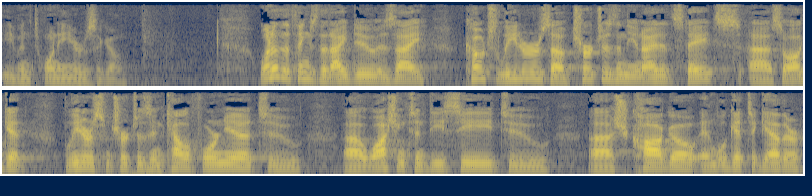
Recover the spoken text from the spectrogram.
even 20 years ago. One of the things that I do is I coach leaders of churches in the United States. Uh, so I'll get leaders from churches in California to uh, Washington, D.C., to uh, Chicago, and we'll get together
